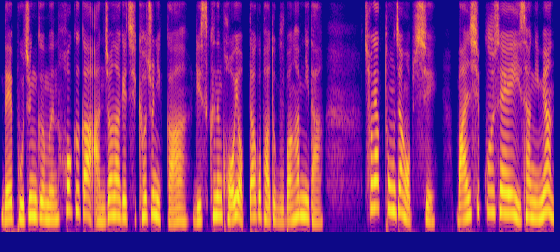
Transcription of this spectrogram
내 보증금은 허그가 안전하게 지켜주니까 리스크는 거의 없다고 봐도 무방합니다. 청약 통장 없이 만 19세 이상이면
